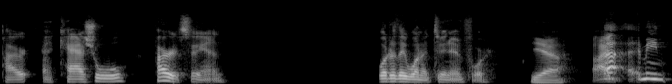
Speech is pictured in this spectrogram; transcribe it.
pirate, a casual Pirates fan, what do they want to tune in for? Yeah, I, I mean,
